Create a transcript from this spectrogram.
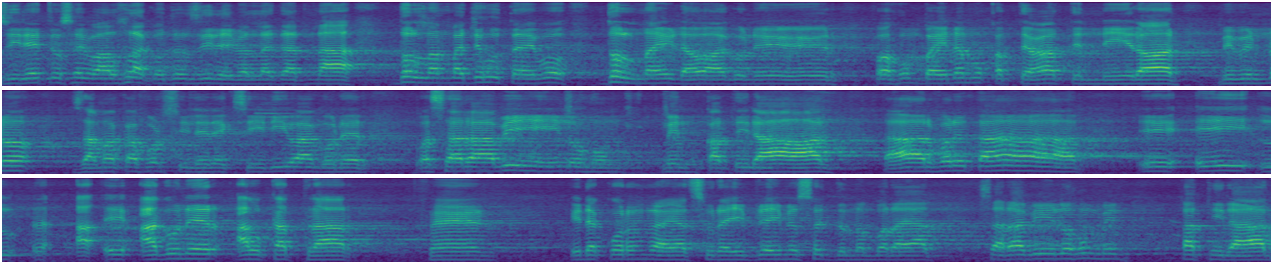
জিরাই তো সে আল্লাহ কত জিরাই বেল্লাই তার না। দোলনার মাঝে হুতাইব দোলনাই ডাও আগুনের। ফাহুম বাইনা মুকাত্তে হাতের নিরার। বিভিন্ন জামা কাপড় সিলের এক সিডিও আগুনের। ও সারাবিলহুম মিন কাতিরার। তারপরে তার এই আগুনের আলকাত্রার ফ্যান এটা কোরআন আয়াত সুরা ইব্রাহিমের চোদ্দ নম্বর আয়াত সারাবিল মিন কাতিরার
